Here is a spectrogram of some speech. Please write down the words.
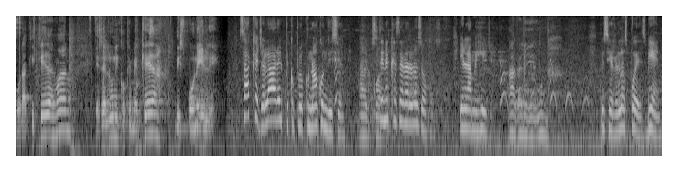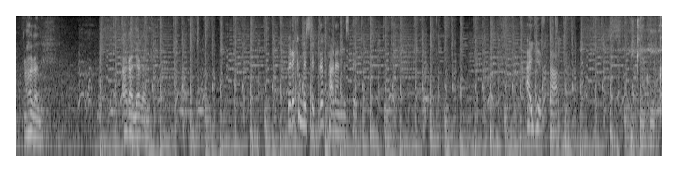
Por aquí queda, hermano. Es el único que me queda disponible. ¿Sabes que yo le daré el pico, pero con una condición? A ver, Usted ¿cuál? tiene que cerrar los ojos. Y en la mejilla. Hágale de una. Pues ciérrelos, pues, bien. Hágale. Hágale, hágale. Espere que me estoy preparando, espere. Ahí está. Y qué cuca.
